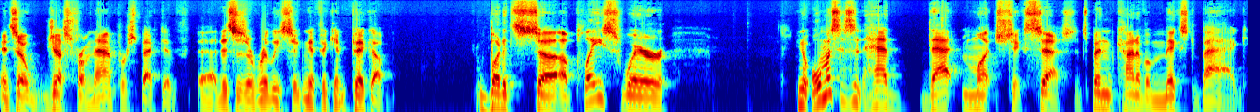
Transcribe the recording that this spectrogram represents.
And so, just from that perspective, uh, this is a really significant pickup. But it's uh, a place where, you know, Ole Miss hasn't had that much success. It's been kind of a mixed bag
